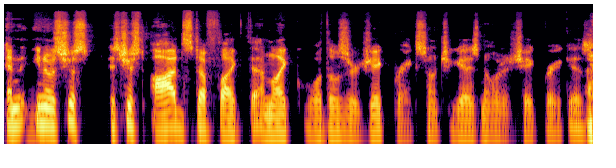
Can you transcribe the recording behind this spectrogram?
and you know, it's just it's just odd stuff like that. I'm like, well, those are Jake brakes. Don't you guys know what a Jake brake is?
